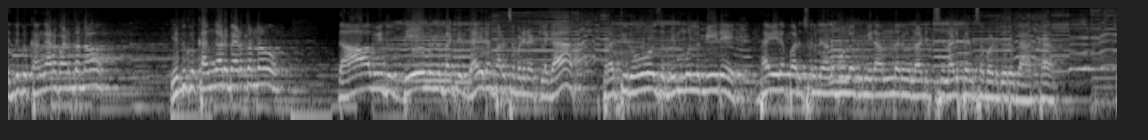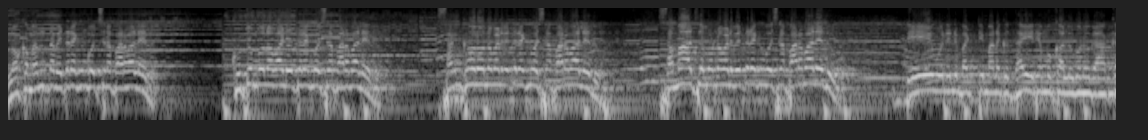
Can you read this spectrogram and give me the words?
ఎందుకు కంగారు పడుతున్నావు? ఎందుకు కంగారు పెడుతున్నావు? దావిదు దేవుని బట్టి ధైర్యపరచబడినట్లుగా ప్రతిరోజు మిమ్మల్ని మీరే ధైర్యపరచుకునే అనుభవంలోకి మీరు అందరూ నడిచి నడిపించబడుదురుగాక. లోకమంతా వ్యతిరేకంగా వచ్చినా పర్వాలేదు. కుటుంబంలో వాళ్ళు వ్యతిరేకంగా వచ్చినా పర్వాలేదు. సంఘంలో ఉన్న వాళ్ళు వ్యతిరేకంగా వచ్చినా పర్వాలేదు. సమాజంలో ఉన్న వాళ్ళు వ్యతిరేకంగా వచ్చినా పర్వాలేదు. దేవునిని బట్టి మనకు ధైర్యము కలుగునుగాక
